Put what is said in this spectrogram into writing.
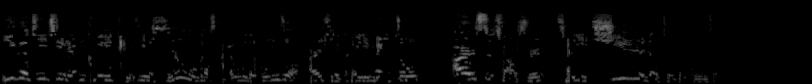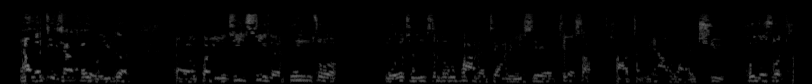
一个机器人可以顶替十五个财务的工作，而且可以每周二十四小时乘以七日的这个工作。然后底下还有一个呃关于机器的工作流程自动化的这样的一些介绍，它怎么样来去，或者说它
